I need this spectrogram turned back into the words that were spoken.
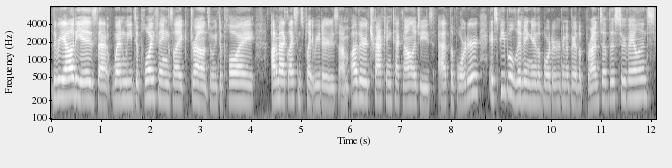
the reality is that when we deploy things like drones, when we deploy automatic license plate readers, um, other tracking technologies at the border, it's people living near the border who are going to bear the brunt of this surveillance.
